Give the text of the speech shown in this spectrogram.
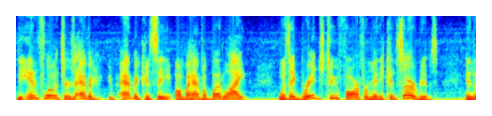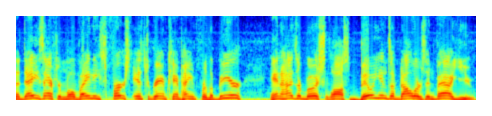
The influencer's advocacy on behalf of Bud Light was a bridge too far for many conservatives. In the days after Mulvaney's first Instagram campaign for the beer, Anheuser-Busch lost billions of dollars in value.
